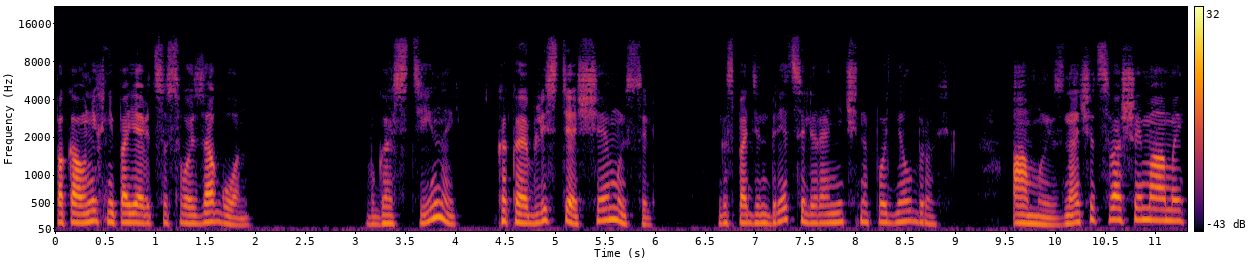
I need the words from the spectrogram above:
пока у них не появится свой загон. В гостиной? Какая блестящая мысль. Господин Брецель иронично поднял бровь. А мы, значит, с вашей мамой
